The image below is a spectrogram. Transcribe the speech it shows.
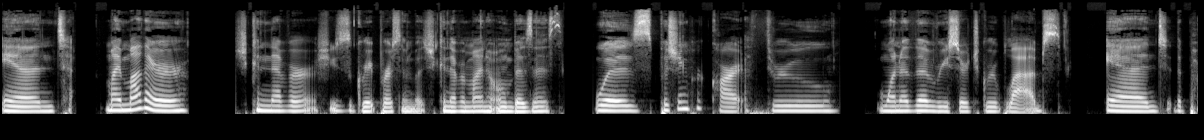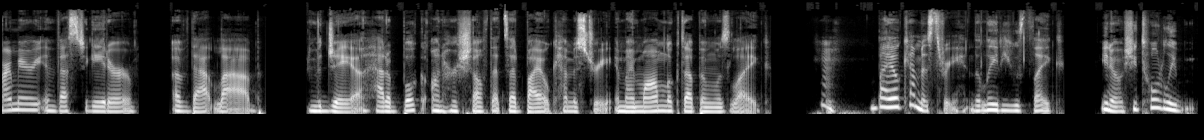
And my mother, she can never, she's a great person, but she can never mind her own business, was pushing her cart through one of the research group labs. And the primary investigator of that lab, Vijaya, had a book on her shelf that said biochemistry. And my mom looked up and was like, hmm, biochemistry. And the lady was like, you know, she totally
